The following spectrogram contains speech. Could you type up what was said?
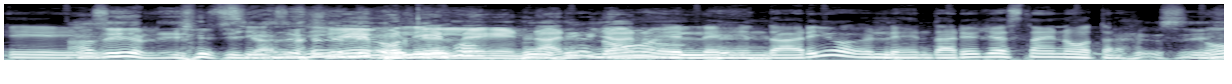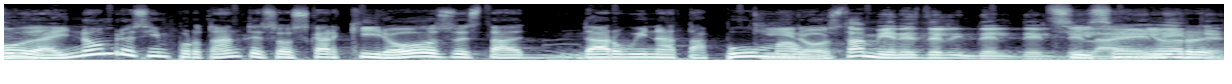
Eh, ah, sí, el, sí, sí, ya sí, se- sí, Sí, el porque el hijo. legendario ya no. el legendario, el legendario ya está en otra. Sí. No, hay nombres importantes. Oscar Quiroz, está Darwin Atapuma. Quiroz también es del, del, del- Sí, de la señor, élite.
